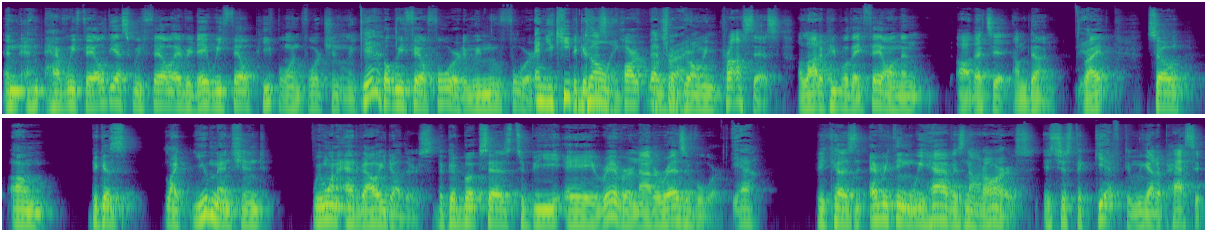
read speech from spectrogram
And, and have we failed? Yes, we fail every day. We fail people, unfortunately. Yeah. But we fail forward and we move forward. And you keep because going. It's part That's of the growing process. A lot of people they fail and then oh, that's it. I'm done. Right. So um, because like you mentioned, we want to add value to others. The good book says to be a river, not a reservoir Yeah. because everything we have is not ours. It's just a gift and we got to pass it.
